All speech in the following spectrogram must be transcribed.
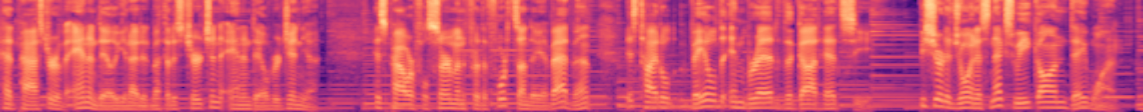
head pastor of Annandale United Methodist Church in Annandale, Virginia. His powerful sermon for the fourth Sunday of Advent is titled Veiled in Bread the Godhead See. Be sure to join us next week on Day 1.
